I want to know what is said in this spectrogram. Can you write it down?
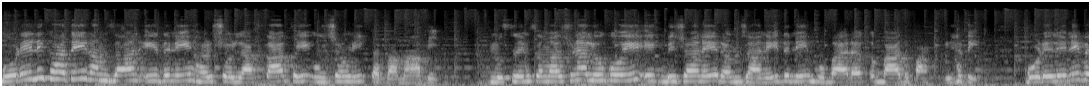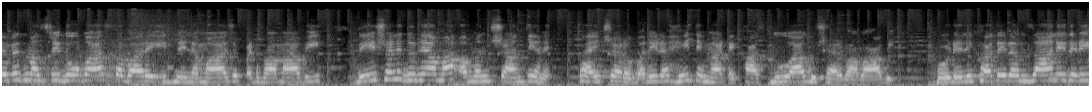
બોડેલી ખાતે રમઝાન ઈદની હર્ષોલ્લાસ સાથે ઉજવણી કરવામાં આવી. મુસ્લિમ સમાજના લોકોએ એકબીજાને રમઝાન ઈદની મુબારકબાદ પાઠવી હતી. બોડેલીની વિવિધ મસ્જિદોમાં સવારે ઈદની નમાઝ પઢવામાં આવી. દેશ અને દુનિયામાં અમન, શાંતિ અને ભાઈચારો બની રહે તે માટે ખાસ દુઆ ગુજારવામાં આવી. બોડેલી ખાતે રમઝાન ઈદની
